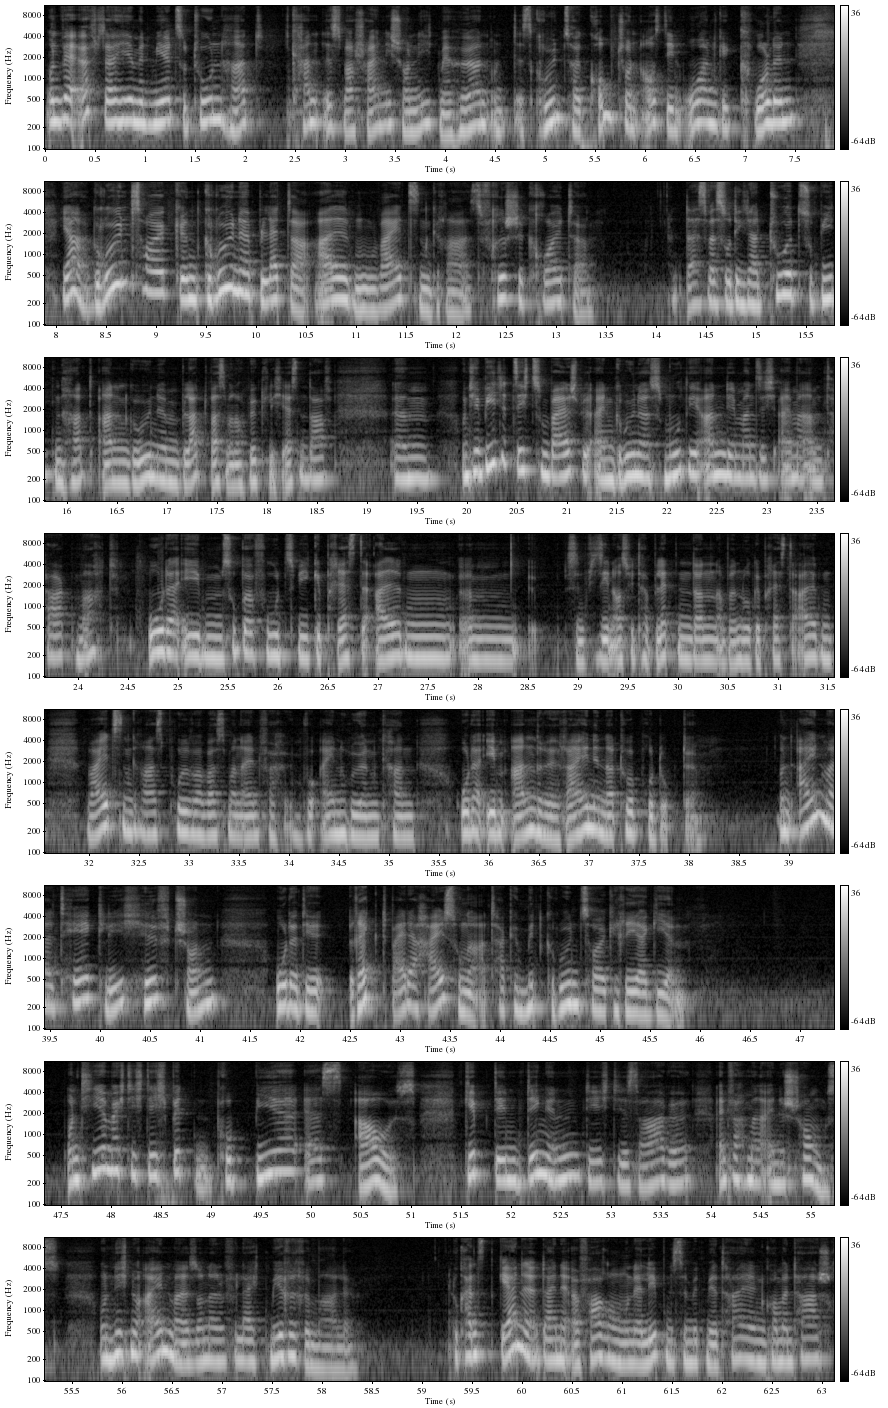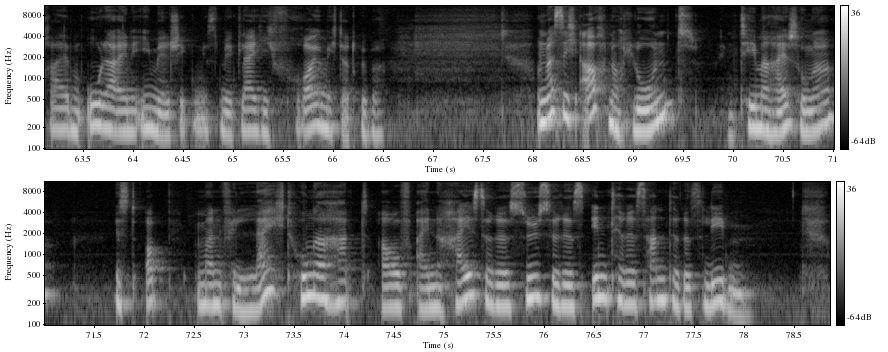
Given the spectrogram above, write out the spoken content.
Und wer öfter hier mit mir zu tun hat, kann es wahrscheinlich schon nicht mehr hören und das Grünzeug kommt schon aus den Ohren gequollen. Ja, Grünzeug, grüne Blätter, Algen, Weizengras, frische Kräuter. Das, was so die Natur zu bieten hat an grünem Blatt, was man auch wirklich essen darf. Ähm, und hier bietet sich zum Beispiel ein grüner Smoothie an, den man sich einmal am Tag macht. Oder eben Superfoods wie gepresste Algen, ähm, sind, sehen aus wie Tabletten dann, aber nur gepresste Algen, Weizengraspulver, was man einfach irgendwo einrühren kann oder eben andere reine Naturprodukte. Und einmal täglich hilft schon oder direkt bei der Heißhungerattacke mit Grünzeug reagieren. Und hier möchte ich dich bitten, probier es aus. Gib den Dingen, die ich dir sage, einfach mal eine Chance. Und nicht nur einmal, sondern vielleicht mehrere Male. Du kannst gerne deine Erfahrungen und Erlebnisse mit mir teilen, einen Kommentar schreiben oder eine E-Mail schicken. Ist mir gleich. Ich freue mich darüber. Und was sich auch noch lohnt im Thema Heißhunger, ist, ob man vielleicht Hunger hat auf ein heißeres, süßeres, interessanteres Leben.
